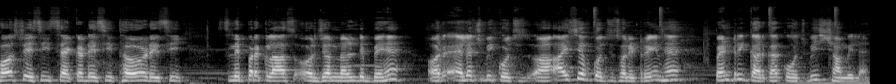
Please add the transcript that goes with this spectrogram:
First AC second AC third AC, sleeper class और जर्नल डिब्बे हैं और L H B coach I C F coaches वाली ट्रेन है। पेंट्री कार का कोच भी शामिल है।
